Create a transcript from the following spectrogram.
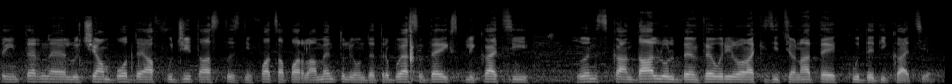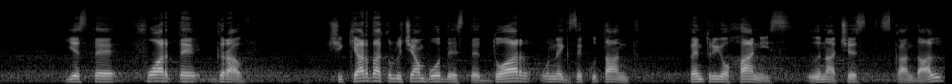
de interne Lucian Bode a fugit astăzi din fața Parlamentului unde trebuia să dea explicații în scandalul BMW-urilor achiziționate cu dedicație. Este foarte grav. Și chiar dacă Lucian Bode este doar un executant pentru Iohannis în acest scandal,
